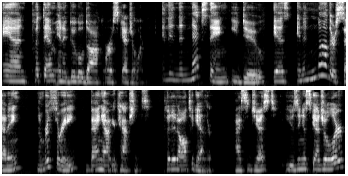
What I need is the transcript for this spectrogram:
and put them in a Google Doc or a scheduler. And then the next thing you do is in another setting, number three, bang out your captions, put it all together. I suggest using a scheduler.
